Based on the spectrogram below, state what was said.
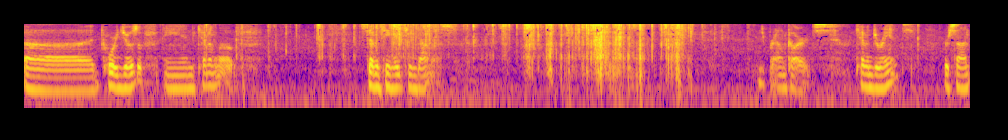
Uh, Cory Joseph and Kevin Love. 17-18 Donruss. These brown cards. Kevin Durant, Ersan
